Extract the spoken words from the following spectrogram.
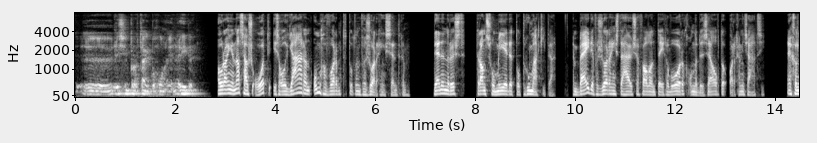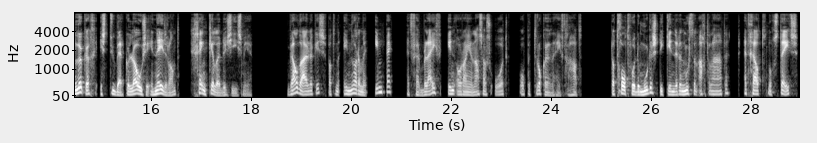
uh, is in praktijk begonnen in Ede. Oranje Nassausoord is al jaren omgevormd tot een verzorgingscentrum. Dennenrust transformeerde tot Rumakita. En beide verzorgingstehuizen vallen tegenwoordig onder dezelfde organisatie. En gelukkig is tuberculose in Nederland geen killer disease meer. Wel duidelijk is wat een enorme impact het verblijf in Oranje Nassausoord op betrokkenen heeft gehad. Dat gold voor de moeders die kinderen moesten achterlaten. Het geldt nog steeds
